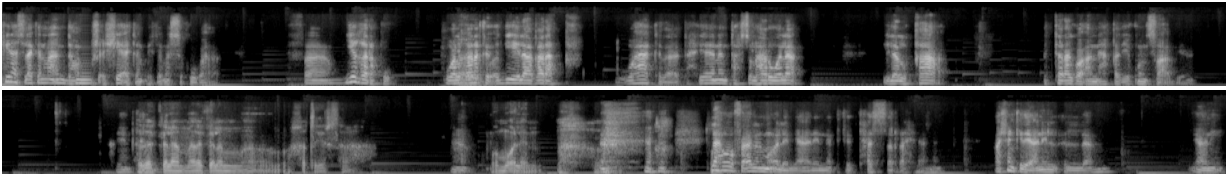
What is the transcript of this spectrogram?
في ناس لكن ما عندهمش أشياء يتمسكوا بها فيغرقوا. والغرق نعم. يؤدي إلى غرق. وهكذا أحيانا تحصل هرولة إلى القاع. التراجع عنها قد يكون صعب يعني. هذا كلام هذا كلام خطير صراحة. نعم. ومؤلم. لا هو فعلا مؤلم يعني إنك تتحسر أحيانا. عشان كذا يعني ال يعني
